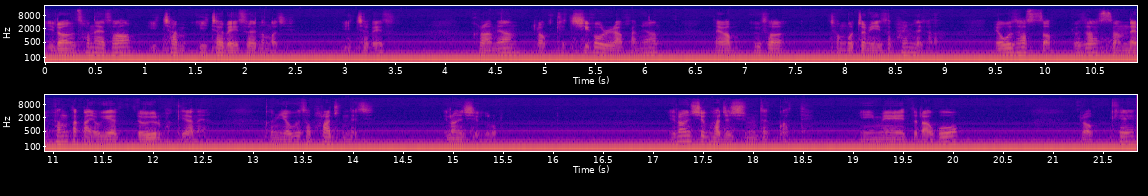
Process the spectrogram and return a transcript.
이런 선에서 2차, 2차 매수 하는 거지. 2차 매수. 그러면 이렇게 치고 올라가면 내가 여기서 정고점이 여기서 팔면 되잖아. 여기서 샀어. 여기서 샀어. 내 평단가 여기 여기로 바뀌잖아요. 그럼 여기서 팔아주면 되지. 이런 식으로. 이런 식으로 가주시면 될 것 같아. 이메일들하고 이렇게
